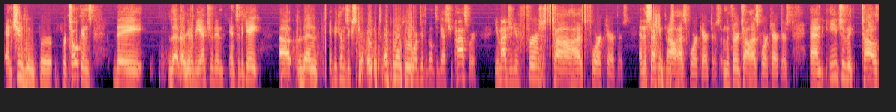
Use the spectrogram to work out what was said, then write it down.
and choose them for, for tokens, they that are going to be entered in, into the gate, uh, then it becomes exponentially more difficult to guess your password. You imagine your first tile has four characters, and the second tile has four characters, and the third tile has four characters. And each of the tiles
